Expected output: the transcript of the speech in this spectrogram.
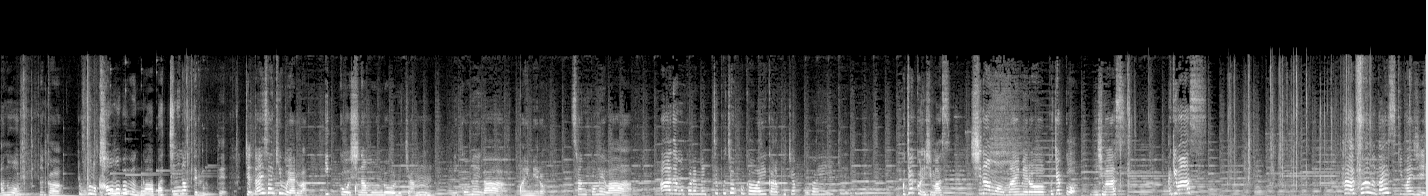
あのなんかここの顔の部分がバッジになってるんだって。じゃあ第3規模やるわ。1個シナモンロールちゃん。2個目がマイメロ。3個目はあーでもこれめっちゃポチャッコかわいいからポチャッコがいいけど。ポチャッコにします。シナモンマイメロポチャッコにします。開けます。はこういうの大好きマジい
